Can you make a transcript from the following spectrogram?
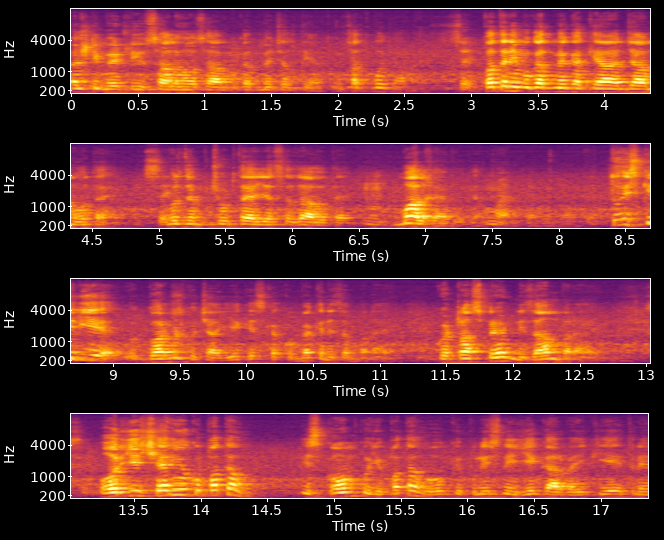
अल्टीमेटली सालों साल मुकदमे चलते हैं तो खत्म हो जाता है। पता नहीं मुकदमे का क्या अंजाम होता है। मुलजम छूटता है या सजा होता है। हम्म। माल गायब हो जाता है। हैं। तो इसके लिए गवर्नमेंट को चाहिए कि इसका कोई मैकेनिज्म बनाए कोई ट्रांसपेरेंट निज़ाम बनाए। और ये शहरियों को पता हो इस कौम को ये पता हो कि पुलिस ने ये कार्रवाई की है इतने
